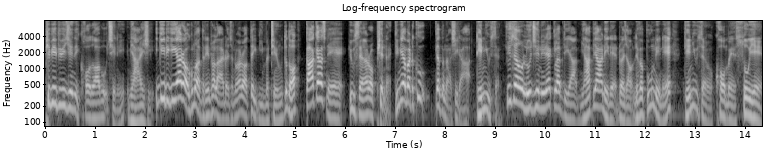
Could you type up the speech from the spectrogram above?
ဖြည်းဖြည်းဖြည်းဖြည်းချင်းစီခေါ်သွားဖို့အခြေအနေအများကြီးရှိပြီ။အီကီဒီကီကတော့အခုမှသတင်းထွက်လာတဲ့အတွက်ကျွန်တော်ကတော့တိတ်ပြီးမထင်ဘူး။တိုးတော့ကာကတ်နဲ့ယူဆန်ကတော့ဖြစ်နိုင်။ဒီနေရာမှာတစ်ခုပြဿနာရှိတာကဒင်းယူဆန်။ယူဆန်ကိုလိုချင်နေတဲ့ club တွေကများပြားနေတဲ့အတွက်ကြောင့်လီဗာပူးအနေနဲ့ဒင်းယူဆန်ကိုခေါ်မယ်ဆိုရင်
